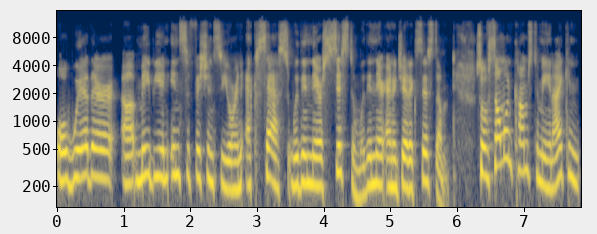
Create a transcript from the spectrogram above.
or where there uh, may be an insufficiency or an excess within their system, within their energetic system. So if someone comes to me and I can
